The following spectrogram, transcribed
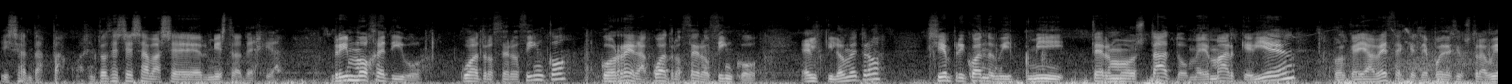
Y Santas Pascuas. Entonces esa va a ser mi estrategia. Ritmo objetivo 405, correr a 405 el kilómetro siempre y cuando mi, termostato me marque bien, porque hay a veces que te puede decir, ostras, voy,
